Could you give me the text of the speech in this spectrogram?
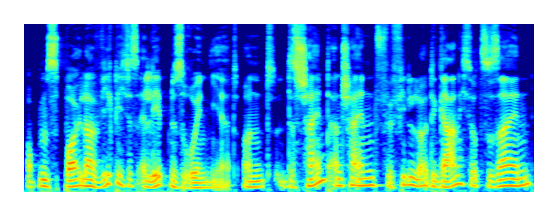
ob ein Spoiler wirklich das Erlebnis ruiniert. Und das scheint anscheinend für viele Leute gar nicht so zu sein,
